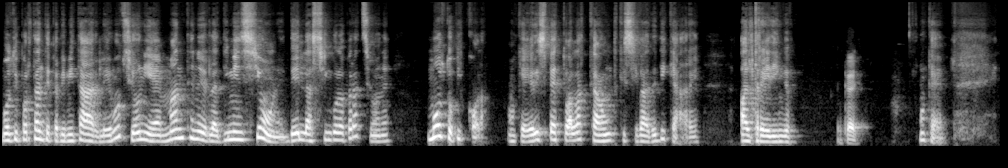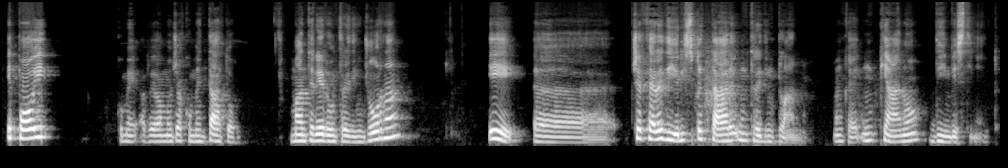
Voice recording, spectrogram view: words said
molto importante per limitare le emozioni è mantenere la dimensione della singola operazione molto piccola, ok? Rispetto all'account che si va a dedicare al trading. Ok. Ok. E poi, come avevamo già commentato, mantenere un trading journal e eh, cercare di rispettare un trading plan, okay? un piano di investimento.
